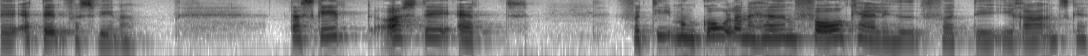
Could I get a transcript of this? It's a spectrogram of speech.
øh, at den forsvinder. Der skete også det, at fordi mongolerne havde en forkærlighed for det iranske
